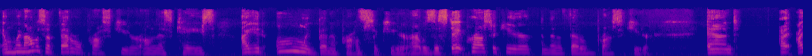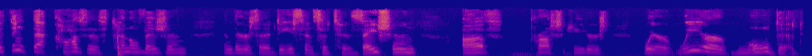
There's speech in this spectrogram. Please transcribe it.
And when I was a federal prosecutor on this case, I had only been a prosecutor. I was a state prosecutor and then a federal prosecutor. And I, I think that causes tunnel vision and there's a desensitization of prosecutors where we are molded.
